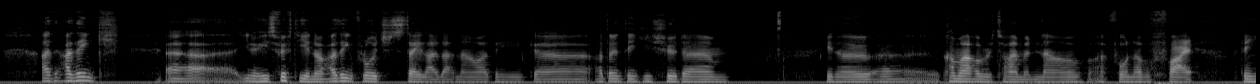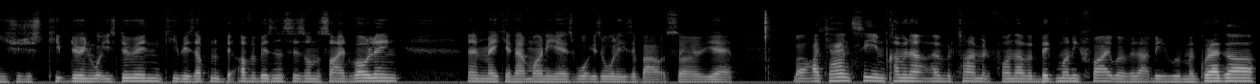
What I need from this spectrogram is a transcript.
I, th- I think uh, you know, he's 50, you know. I think Floyd should stay like that now. I think, uh, I don't think he should, um, you know, uh, come out of retirement now uh, for another fight. I think he should just keep doing what he's doing, keep his other, businesses on the side rolling, and making that money is what is all he's about. So, yeah. But I can see him coming out of retirement for another big money fight, whether that be with McGregor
